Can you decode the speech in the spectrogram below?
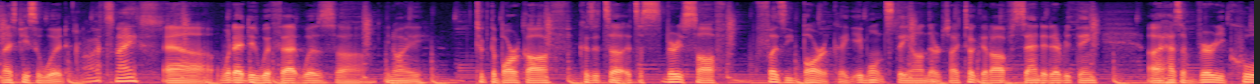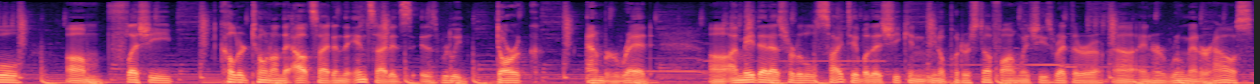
nice piece of wood. Oh, that's nice. Uh, what I did with that was, uh, you know, I took the bark off because it's a it's a very soft, fuzzy bark. Like it won't stay on there. So I took it off, sanded everything. Uh, it has a very cool, um, fleshy, colored tone on the outside, and the inside is is really dark amber red. Uh, I made that as her little side table that she can, you know, put her stuff on when she's right there uh, in her room at her house.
